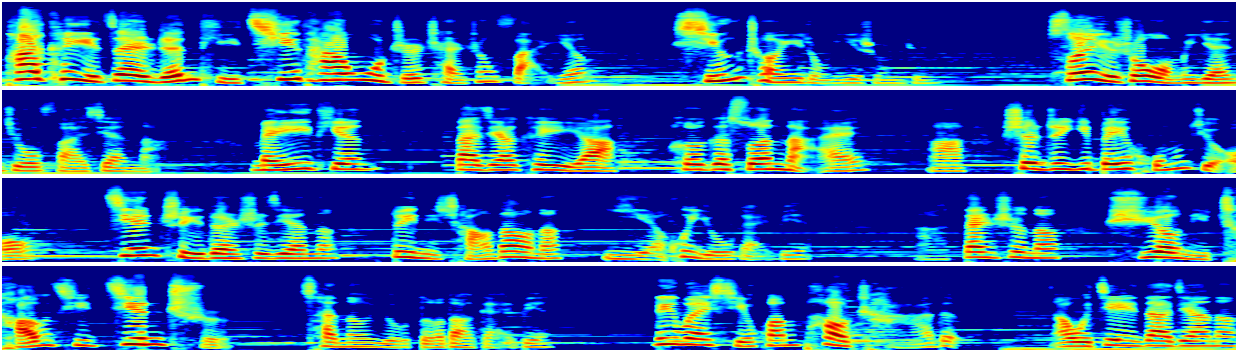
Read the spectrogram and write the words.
它可以在人体其他物质产生反应，形成一种益生菌。所以说，我们研究发现呐，每一天大家可以啊喝个酸奶啊，甚至一杯红酒，坚持一段时间呢，对你肠道呢也会有改变啊。但是呢，需要你长期坚持才能有得到改变。另外，喜欢泡茶的啊，我建议大家呢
